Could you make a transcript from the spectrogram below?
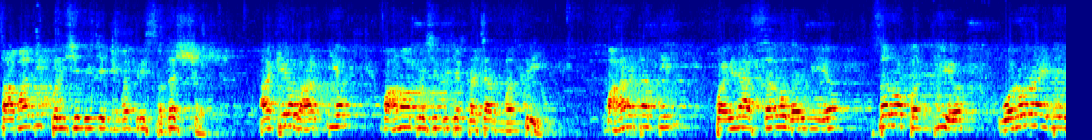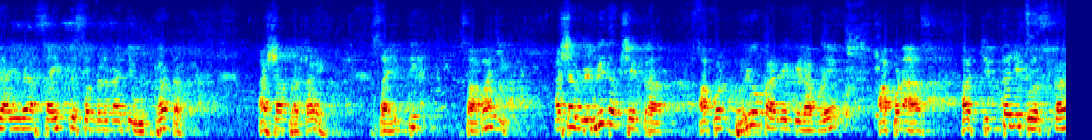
सामाजिक परिषदेचे निमंत्रित सदस्य अखिल भारतीय महानवा परिषदेचे प्रचार मंत्री महाराष्ट्रातील पहिल्या सर्व धर्मीय सर्व पंथीय वरोरा येथे झालेल्या साहित्य संमेलनाचे उद्घाटक अशा प्रकारे साहित्यिक सामाजिक अशा विविध क्षेत्रात आपण भरीव कार्य केल्यामुळे आपण आज हा चिंतनी पुरस्कार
